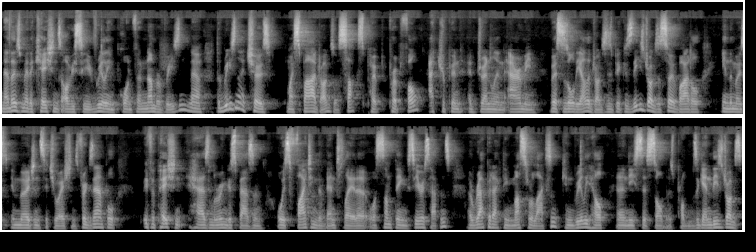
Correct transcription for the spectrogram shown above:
Now, those medications are obviously really important for a number of reasons. Now, the reason I chose my SPA drugs, or SUX, propofol, atropine, adrenaline, aramine, versus all the other drugs is because these drugs are so vital in the most emergent situations. For example, if a patient has laryngospasm or is fighting the ventilator or something serious happens, a rapid-acting muscle relaxant can really help an anesthetist solve those problems. Again, these drugs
